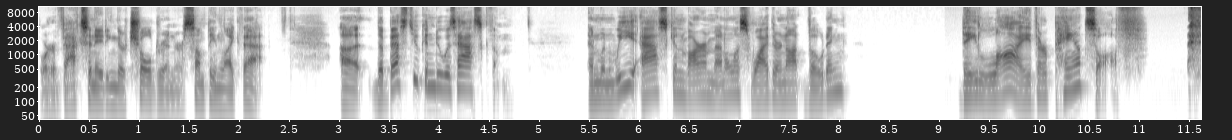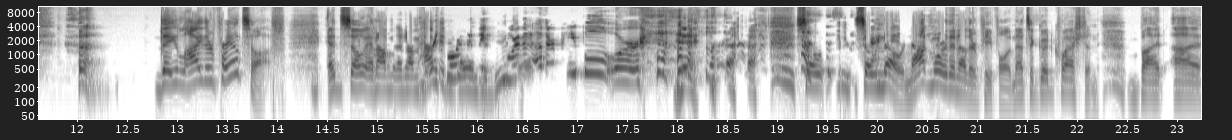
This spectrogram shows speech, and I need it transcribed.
or vaccinating their children or something like that. Uh, the best you can do is ask them. And when we ask environmentalists why they're not voting, they lie their pants off. they lie their pants off. And so, and I'm and I'm happy like more, to than, more than other people, or so so no, not more than other people, and that's a good question. But uh,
